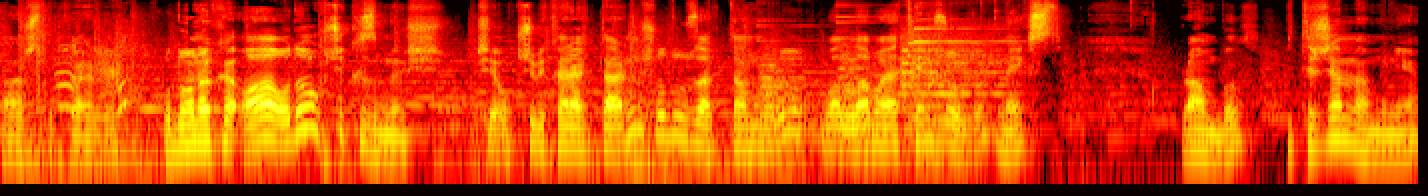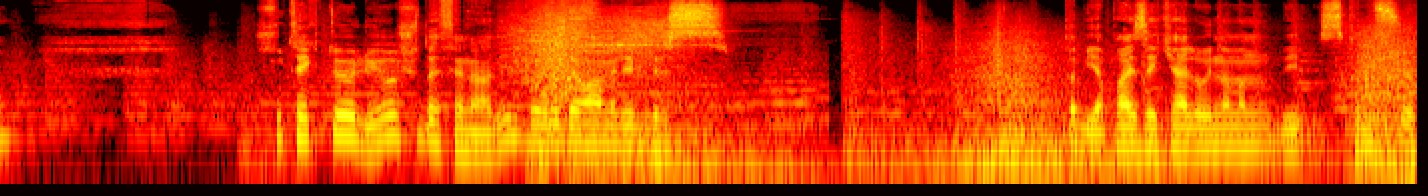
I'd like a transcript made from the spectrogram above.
karşılık verdi. O da ona Aa o da okçu kızmış. Şey okçu bir karaktermiş. O da uzaktan vurdu. Vallahi bayağı temiz oldu. Next. Rumble. Bitireceğim ben bunu ya. Şu tekte ölüyor. Şu da fena değil. Böyle devam edebiliriz. Tabi yapay zeka ile oynamanın bir sıkıntısı yok.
